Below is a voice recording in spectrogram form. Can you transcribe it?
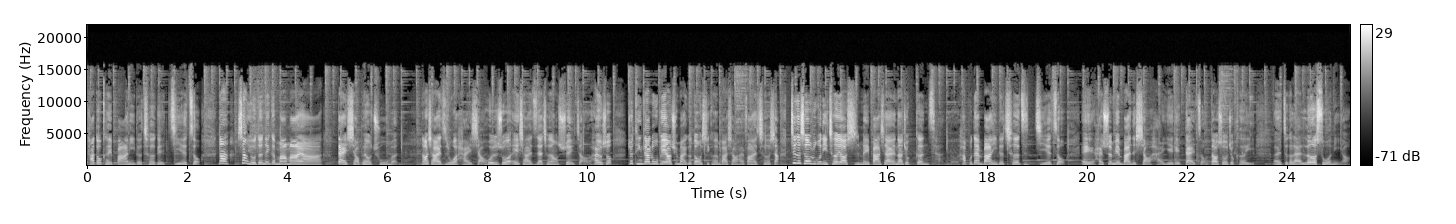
他都可以把你的车给劫走。那像有的那个妈妈呀，带小朋友出门。然后小孩子如果还小，或者说，诶，小孩子在车上睡着了，他有时候就停在路边要去买个东西，可能把小孩放在车上。这个时候，如果你车钥匙没拔下来，那就更惨了。他不但把你的车子劫走，诶，还顺便把你的小孩也给带走，到时候就可以，呃，这个来勒索你啊。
